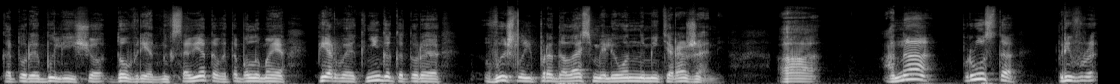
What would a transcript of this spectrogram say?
которые были еще до вредных советов, это была моя первая книга, которая вышла и продалась миллионными тиражами. А она просто превра...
